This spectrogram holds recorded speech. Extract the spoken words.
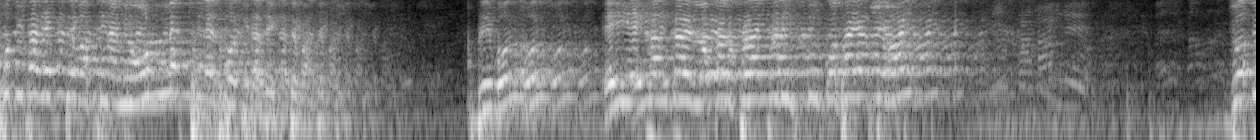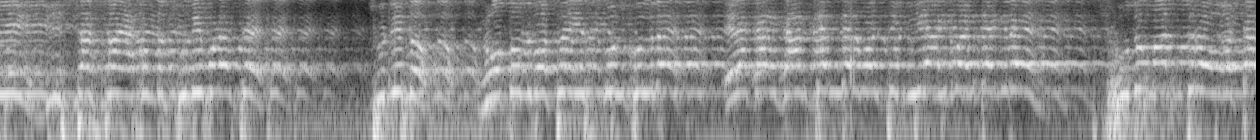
ক্ষতিটা দেখতে পাচ্ছি না, আমি অন্যের ছেলের ক্ষতিটা দেখতে পাচ্ছি। আপনি বলুন, এই এখানকার লোকাল প্রাইমারি স্কুল কোথায় আছে ভাই? যদি বিশ্বাস নয় এখন তো ছুটি পড়েছে। ছুটি তো। নতুন বছর স্কুল খুলবে। এলাকার গার্জেনদের বলছে, গিয়ে একবার দেখবেন শুধুমাত্র ওটা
